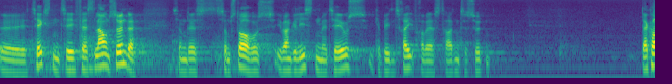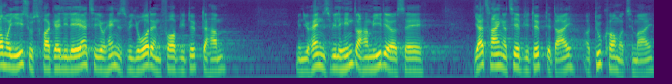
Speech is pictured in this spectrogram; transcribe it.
øh, teksten til fastelavns søndag, som, det, som står hos evangelisten Matthæus i kapitel 3 fra vers 13 til 17. Der kommer Jesus fra Galilea til Johannes ved Jordan for at blive døbt af ham. Men Johannes ville hindre ham i det og sagde, Jeg trænger til at blive døbt af dig, og du kommer til mig.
